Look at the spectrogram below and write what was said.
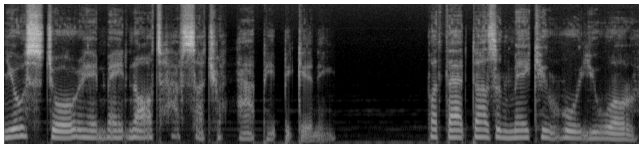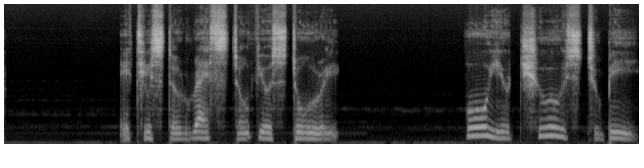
Your story may not have such a happy beginning, but that doesn't make you who you are. It is the rest of your story, who you choose to be.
